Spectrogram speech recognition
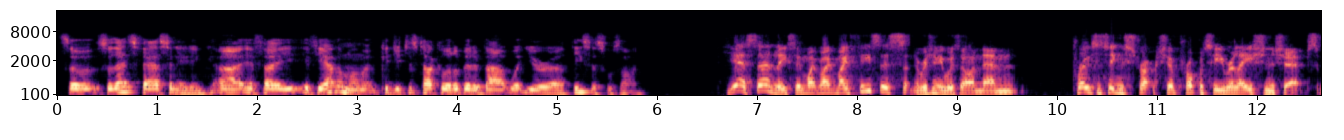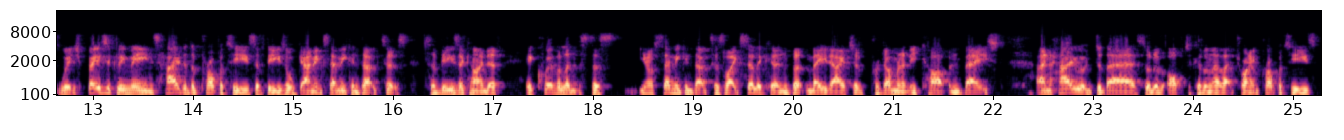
So, so that's fascinating. Uh, if I, if you have a moment, could you just talk a little bit about what your uh, thesis was on? Yeah, certainly. So my, my, my thesis originally was on um, processing structure property relationships, which basically means how do the properties of these organic semiconductors, so these are kind of equivalents to you know semiconductors like silicon but made out of predominantly carbon based, and how do their sort of optical and electronic properties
